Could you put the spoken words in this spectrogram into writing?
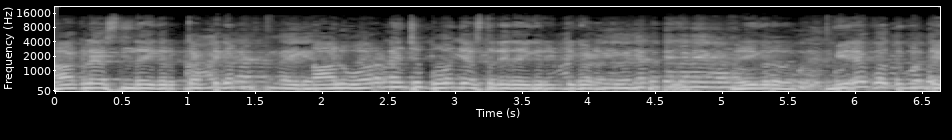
ఆకలేస్తుంది హైగర్ గట్టిగా నాలుగు వారాల నుంచి ఫోన్ చేస్తలేదు హైగర్ ఇంటికాడ. హైగర్ మీరే కొద్దుకుంటే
